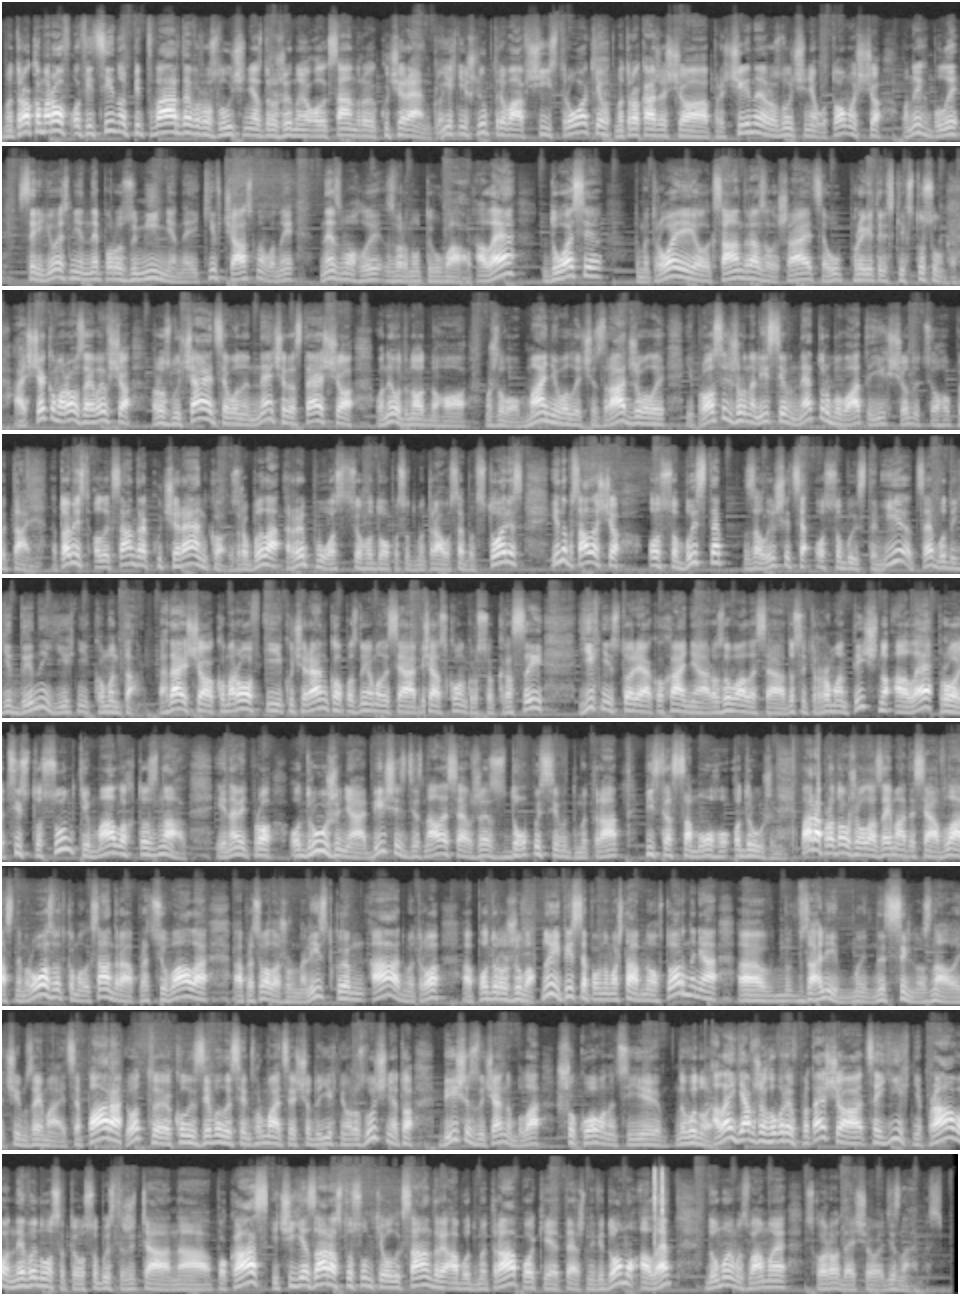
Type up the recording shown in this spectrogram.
Дмитро Комаров офіційно підтвердив розлучення з дружиною Олександрою Кучеренко. Їхній шлюб тривав 6 років. Дмитро каже, що причини розлучення у тому, що у них були серйозні непорозуміння, на які вчасно вони не змогли звернути увагу. Але досі. Дмитро і Олександра залишаються у приятельських стосунках. А ще Комаров заявив, що розлучаються вони не через те, що вони один одного можливо обманювали чи зраджували, і просить журналістів не турбувати їх щодо цього питання. Натомість Олександра Кучеренко зробила репост цього допису Дмитра у себе в сторіс і написала, що особисте залишиться особистим, і це буде єдиний їхній коментар. Нагадаю, що Комаров і Кучеренко познайомилися під час конкурсу краси. Їхня історія кохання розвивалася досить романтично, але про ці стосунки мало хто знав. І навіть про одруження більшість дізналася вже з дописів Дмитра після самого одруження. Пара продовжувала займатися власним розвитком. Олександра працювала, працювала журналісткою, а Дмитро подорожував. Ну і після повномасштабного вторгнення взагалі ми не сильно знали, чим займається пара. І от е, коли з'явилася інформація щодо їхнього розлучення, то більшість, звичайно, була шокована цією новиною. Але я вже говорив про те, що це їхнє право не виносити особисте життя на показ. І чи є зараз стосунки Олександри або Дмитра, поки теж невідомо. Але думаю, ми з вами скоро дещо дізнаємось.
